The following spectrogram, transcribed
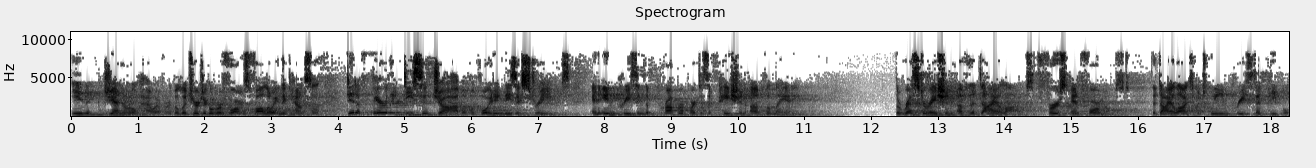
In general, however, the liturgical reforms following the Council did a fairly decent job of avoiding these extremes and increasing the proper participation of the laity. The restoration of the dialogues, first and foremost, the dialogues between priest and people,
